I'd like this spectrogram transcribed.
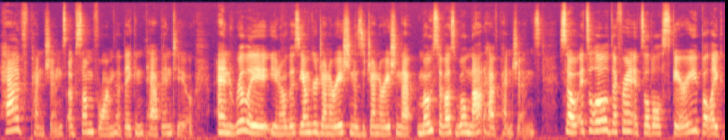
have pensions of some form that they can tap into. And really, you know, this younger generation is a generation that most of us will not have pensions. So it's a little different. It's a little scary, but like,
